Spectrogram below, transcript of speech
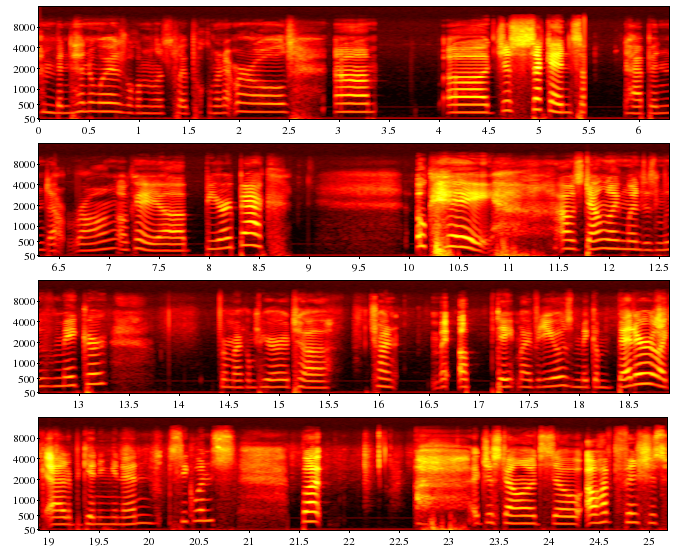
I'm Ben Tenderways. Welcome to Let's Play Pokemon Emerald. Um, uh, just a second. Something happened uh, wrong. Okay, uh, be right back. Okay, I was downloading Windows Movie Maker for my computer to try and update my videos, make them better, like add a beginning and end sequence. But I just downloaded, so I'll have to finish this.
